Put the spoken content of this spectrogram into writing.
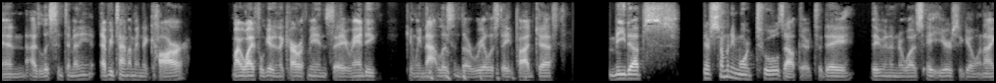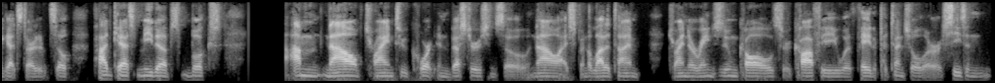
and I listen to many. Every time I'm in the car, my wife will get in the car with me and say, Randy, can we not listen to a real estate podcast? Meetups. There's so many more tools out there today even than there was eight years ago when I got started. So podcasts, meetups, books. I'm now trying to court investors. And so now I spend a lot of time trying to arrange Zoom calls or coffee with a potential or seasoned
